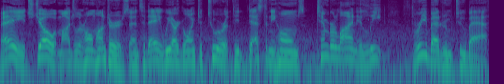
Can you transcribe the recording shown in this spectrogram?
Hey, it's Joe at Modular Home Hunters, and today we are going to tour the Destiny Homes Timberline Elite 3 bedroom 2 bath,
